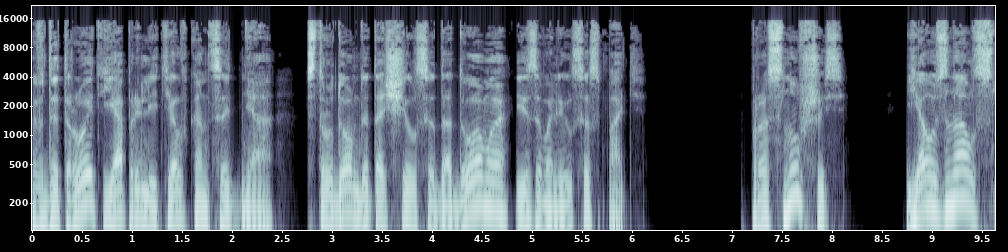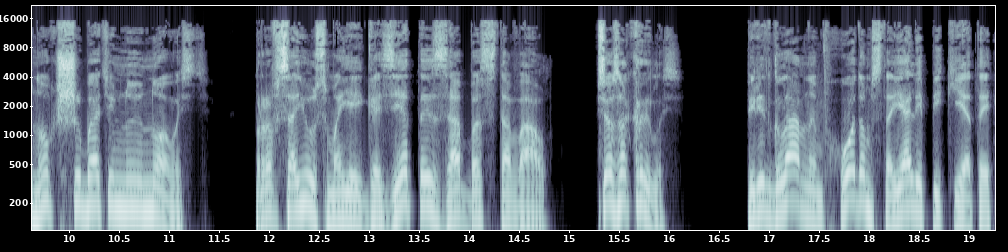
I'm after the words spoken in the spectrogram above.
В Детройт я прилетел в конце дня, с трудом дотащился до дома и завалился спать. Проснувшись, я узнал сногсшибательную новость. Профсоюз моей газеты забастовал. Все закрылось. Перед главным входом стояли пикеты,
